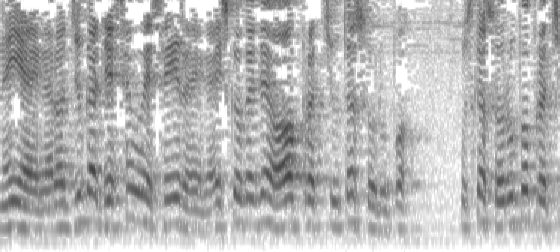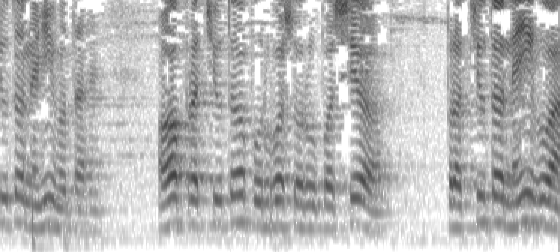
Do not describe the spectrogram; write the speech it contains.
नहीं आएगा। रज्जु का जैसे वो ऐसे ही रहेगा। इसको कहते हैं अप्रच्युत स्वरूप। उसका स्वरूप प्रच्युत नहीं होता है। अप्रच्युत पूर्व स्वरूप से प्रच्युत नहीं हुआ।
